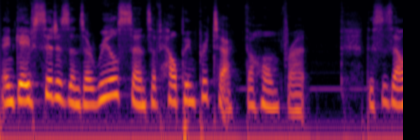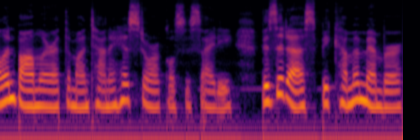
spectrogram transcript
and gave citizens a real sense of helping protect the home front. This is Ellen Baumler at the Montana Historical Society. Visit us, become a member,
